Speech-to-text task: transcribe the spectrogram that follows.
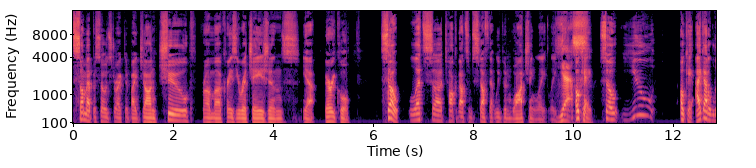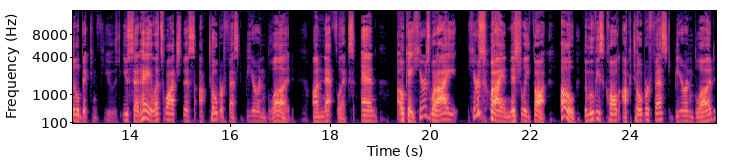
some episodes directed by Jon Chu from uh, Crazy Rich Asians. Yeah, very cool. So let's uh, talk about some stuff that we've been watching lately. Yes. Okay, so you. Okay, I got a little bit confused. You said, hey, let's watch this Oktoberfest Beer and Blood on Netflix. And okay, here's what I here's what I initially thought. Oh, the movie's called Oktoberfest Beer and Blood,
